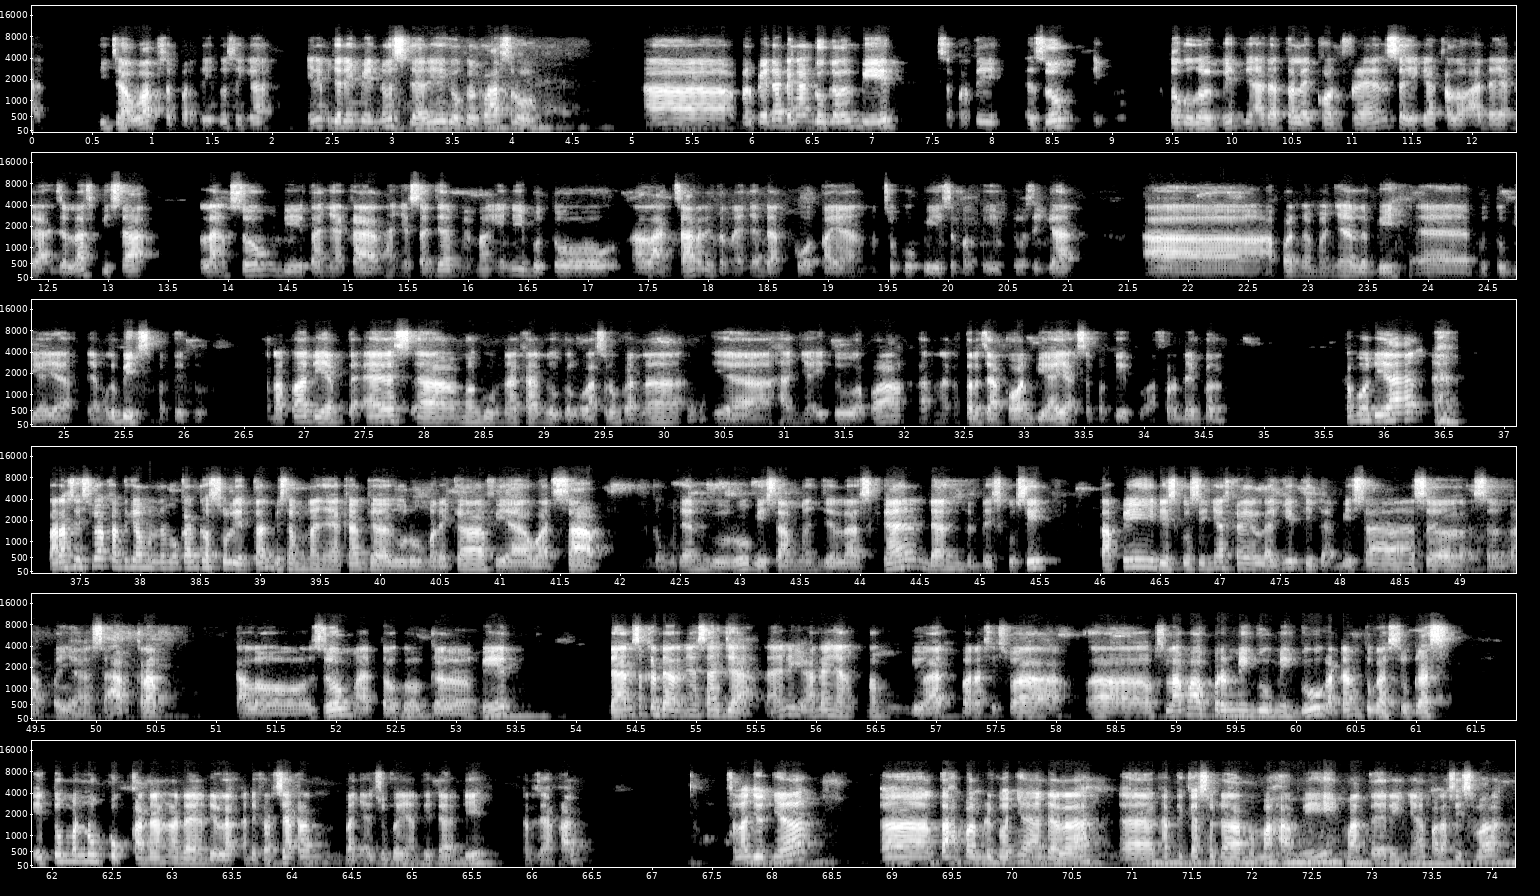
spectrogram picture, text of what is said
dijawab seperti itu sehingga ini menjadi minus dari Google Classroom. Uh, berbeda dengan Google Meet seperti Zoom atau Google Meet ini ada teleconference sehingga kalau ada yang nggak jelas bisa langsung ditanyakan. Hanya saja memang ini butuh eh, lancar internetnya dan kuota yang mencukupi seperti itu sehingga uh, apa namanya lebih uh, butuh biaya yang lebih seperti itu. Kenapa di MTS uh, menggunakan Google Classroom karena ya hanya itu apa karena keterjangkauan biaya seperti itu affordable. Kemudian para siswa ketika menemukan kesulitan bisa menanyakan ke guru mereka via WhatsApp Kemudian guru bisa menjelaskan dan berdiskusi, tapi diskusinya sekali lagi tidak bisa se, se apa ya seakrab kalau Zoom atau Google Meet dan sekedarnya saja. Nah ini kadang yang membuat para siswa uh, selama berminggu-minggu kadang tugas-tugas itu menumpuk kadang ada yang dikerjakan banyak juga yang tidak dikerjakan. Selanjutnya eh, tahapan berikutnya adalah eh, ketika sudah memahami materinya para siswa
